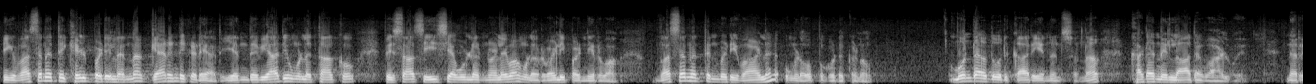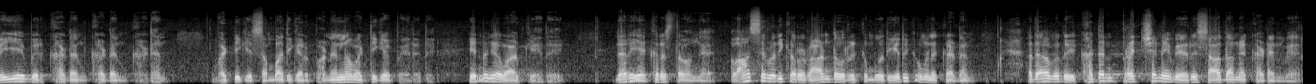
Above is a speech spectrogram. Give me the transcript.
நீங்கள் வசனத்தை கீழ்ப்படியிலன்னா கேரண்டி கிடையாது. எந்த வியாதியும் உங்களை தாக்கும். பிசாசு ஈஸியாக உள்ள நுழைவா உங்களை ஒரு வழி பண்ணிடுவான் வசனத்தின்படி வாழ உங்களை ஒப்பு கொடுக்கணும். மூன்றாவது ஒரு காரியம் என்னன்னு சொன்னால் கடன் இல்லாத வாழ்வு. நிறைய பேர் கடன் கடன் கடன். வட்டிக்கு சம்பாதிக்கிற பணம்லாம் வட்டிக்கே போயிடுது. என்னங்க வாழ்க்கை இது? நிறைய கிறிஸ்தவங்க ஆசிர்வதிக்கிற ஒரு ஆண்டவர் இருக்கும்போது எதுக்கு கடன்? அதாவது கடன் பிரச்சனை வேறு சாதாரண கடன் வேறு.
